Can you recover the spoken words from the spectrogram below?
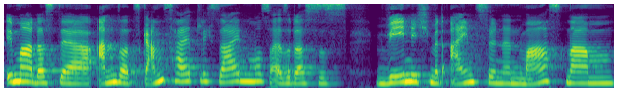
immer, dass der Ansatz ganzheitlich sein muss, also dass es wenig mit einzelnen Maßnahmen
